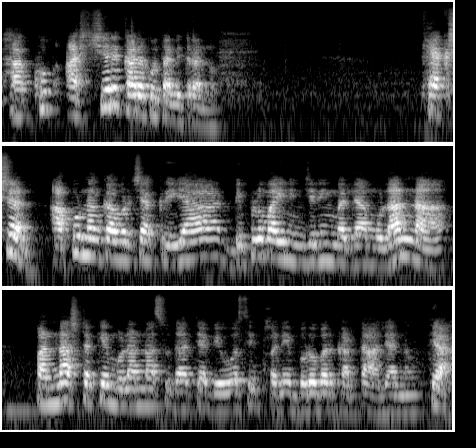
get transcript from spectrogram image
हा खूप आश्चर्यकारक होता मित्रांनो. फ्रॅक्शन अपूर्णांकावरच्या क्रिया डिप्लोमा इन इंजिनिअरिंग मधल्या मुलांना पन्नास टक्के मुलांना सुद्धा त्या व्यवस्थितपणे बरोबर करता आल्या नव्हत्या.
